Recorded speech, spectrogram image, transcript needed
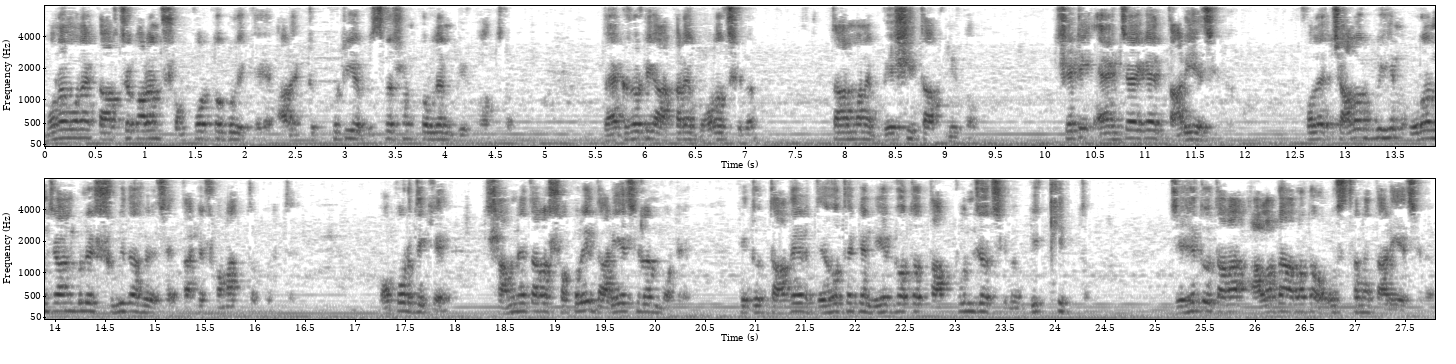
মনে মনে কার্যকরণ সম্পর্কগুলিকে আর একটু খুঁটিয়ে বিশ্লেষণ করলেন বীরভদ্র। ব্যাঘ্রটি আকারে বড় ছিল, তার মানে বেশি তাপ নির্গম। সেটি এক জায়গায় দাঁড়িয়েছিল ফলে চালকবিহীন উড়নযানগুলির সুবিধা হয়েছে তাকে শনাক্ত করতে। অপরদিকে সামনে তারা সকলেই দাঁড়িয়েছিলেন বটে। কিন্তু তাদের দেহ থেকে নির্গত তাপপুঞ্জ ছিল বিক্ষিপ্ত। যেহেতু তারা আলাদা আলাদা অবস্থানে দাঁড়িয়েছিলেন।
